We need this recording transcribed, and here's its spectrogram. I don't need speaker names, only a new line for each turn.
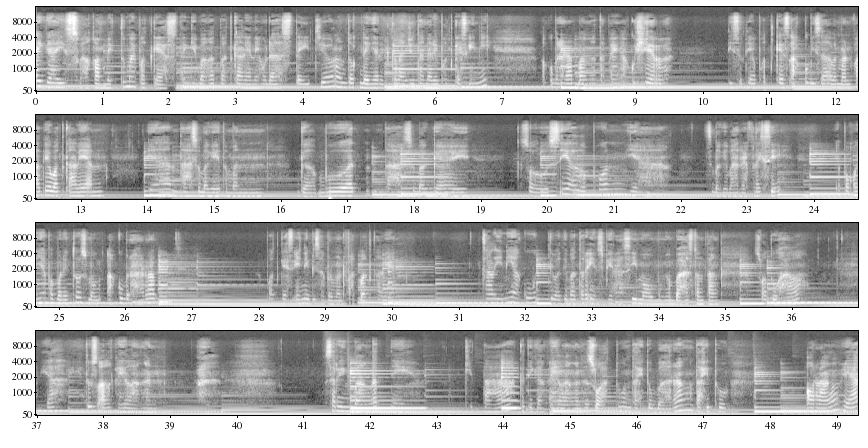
Hai guys, welcome back to my podcast. Thank you banget buat kalian yang udah stay tune untuk dengerin kelanjutan dari podcast ini. Aku berharap banget apa yang aku share di setiap podcast aku bisa bermanfaat ya buat kalian. Ya, entah sebagai teman gabut, entah sebagai solusi ataupun ya sebagai bahan refleksi. Ya pokoknya apa pun itu semoga aku berharap podcast ini bisa bermanfaat buat kalian. Kali ini aku tiba-tiba terinspirasi mau ngebahas tentang suatu hal, ya itu soal kehilangan. Sering banget nih kita ketika kehilangan sesuatu, entah itu barang, entah itu orang, ya.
